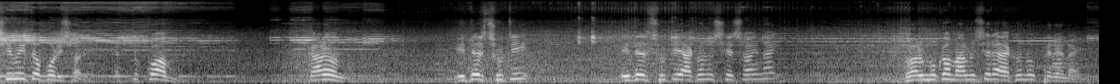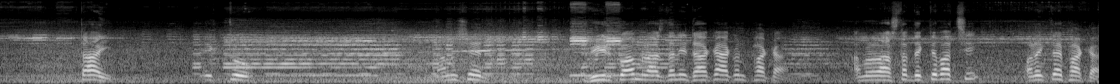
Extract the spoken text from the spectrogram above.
সীমিত পরিসরে, একটু কম। কারণ ঈদের ছুটি ঈদের ছুটি এখনও শেষ হয় নাই। ঘরমুখ মানুষেরা এখনও ফেরে নাই। তাই একটু মানুষের ভিড় কম রাজধানী ঢাকা এখন ফাঁকা। আমরা রাস্তা দেখতে পাচ্ছি অনেকটাই ফাঁকা।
